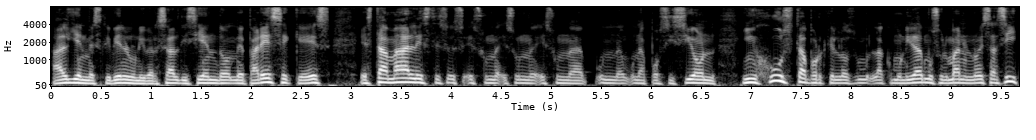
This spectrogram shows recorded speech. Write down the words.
Alguien me escribió en el Universal diciendo, me parece que es, está mal, este es, es, una, es, una, es una, una, posición injusta porque los, la comunidad musulmana no es así.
